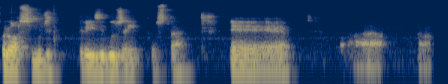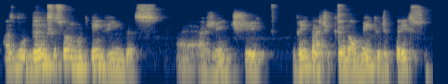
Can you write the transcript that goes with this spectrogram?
próximo de 3,200, tá? É, as mudanças foram muito bem-vindas. É, a gente vem praticando aumento de preço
